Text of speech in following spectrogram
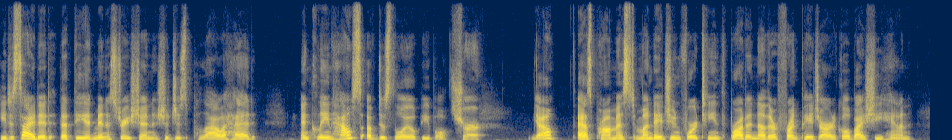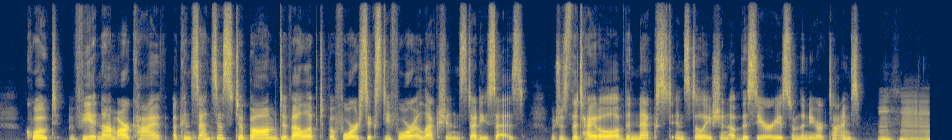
he decided that the administration should just plow ahead and clean house of disloyal people. Sure. Yeah. As promised, Monday, June 14th brought another front page article by Sheehan. Quote, Vietnam Archive, a consensus to bomb developed before 64 election, study says, which was the title of the next installation of the series from the New York Times. Mm-hmm.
